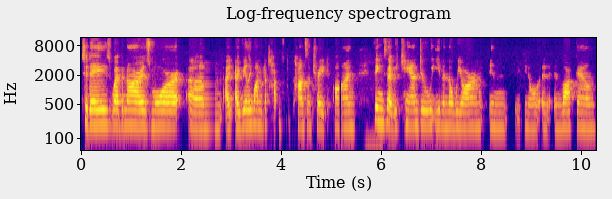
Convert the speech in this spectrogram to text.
today's webinar is more. Um, I, I really wanted to co concentrate on things that we can do, even though we are in you know in, in lockdown,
